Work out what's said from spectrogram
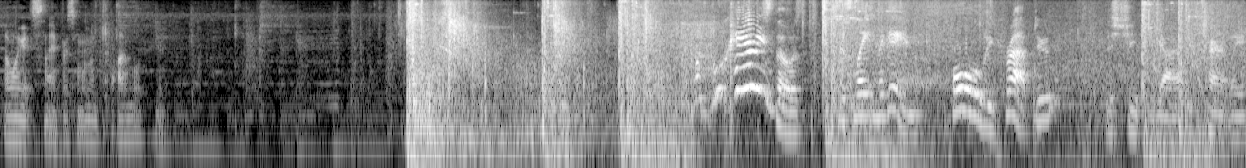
I don't want to get sniped by someone on the bottom over here. Who carries those late in the game? Holy crap, dude. This cheeky guy, apparently.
